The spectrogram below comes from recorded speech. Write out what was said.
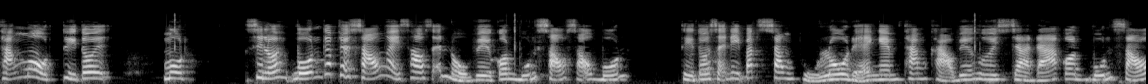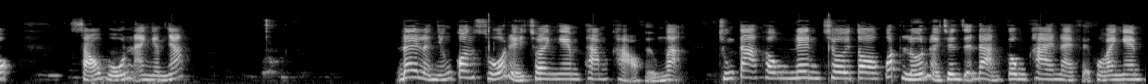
tháng 1 thì tôi một xin lỗi 4 gấp cho 6 ngày sau sẽ nổ về con 4664 thì tôi sẽ đi bắt xong thủ lô để anh em tham khảo bia hơi trà đá con 4664 anh em nhé. Đây là những con số để cho anh em tham khảo, phải không ạ? Chúng ta không nên chơi to quất lớn ở trên diễn đàn công khai này, phải không anh em?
